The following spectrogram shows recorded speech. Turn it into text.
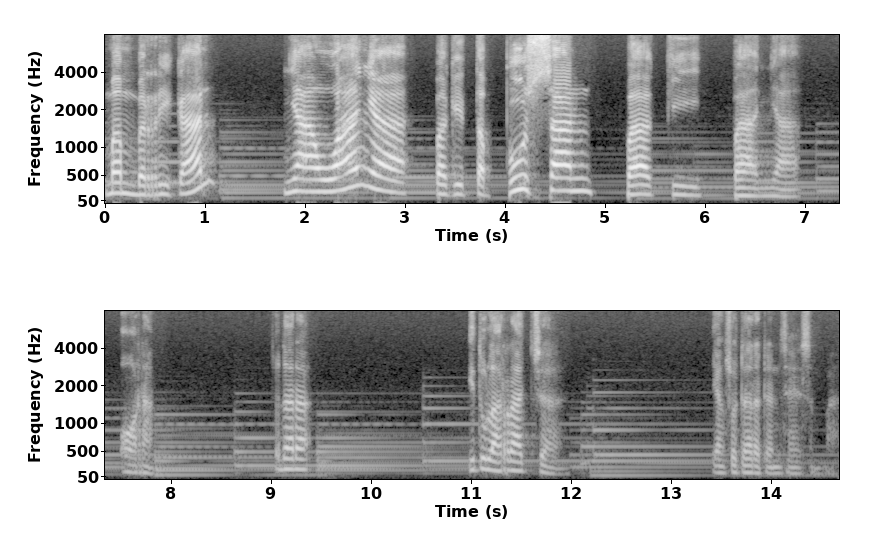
Memberikan nyawanya bagi tebusan bagi banyak orang. Saudara, itulah raja yang saudara dan saya sembah.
